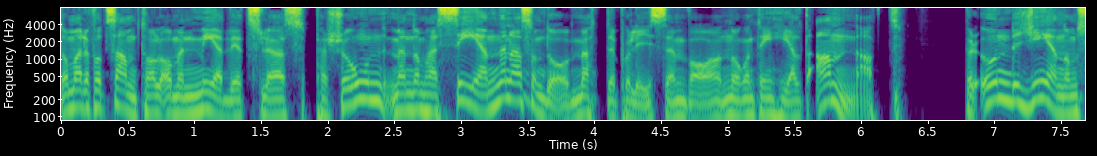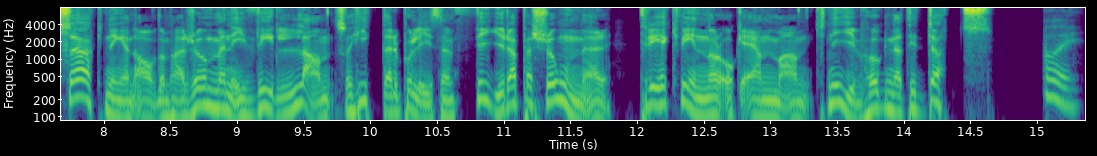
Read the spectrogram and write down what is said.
De hade fått samtal om en medvetslös person, men de här scenerna som då mötte polisen var någonting helt annat. För under genomsökningen av de här rummen i villan så hittade polisen fyra personer, tre kvinnor och en man knivhuggna till döds. Oj.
